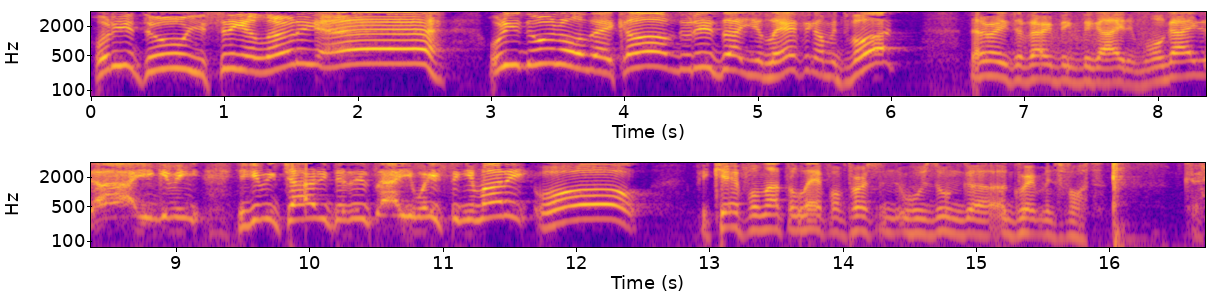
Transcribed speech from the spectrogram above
What do you do? You're sitting and learning? Ah! What are you doing all day? Come, do this, that. You're laughing on mitzvot? That already is a very big, big item. Well, guys, ah, you're giving, you're giving charity to this, ah, you're wasting your money. Whoa! Be careful not to laugh on person who's doing a great mitzvot. Okay.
